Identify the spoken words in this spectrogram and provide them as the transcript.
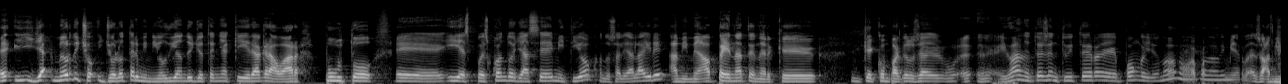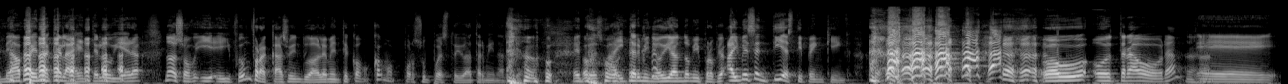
Eh, y ya, mejor dicho, yo lo terminé odiando y yo tenía que ir a grabar puto. eh, y después, cuando ya se emitió, cuando salía al aire, a mí me da pena tener que. Que compartirlo, o sea, eh, eh, Iván, entonces en Twitter eh, pongo, y yo, no, no voy a poner ni mierda. Eso, a mí me da pena que la gente lo viera. No, eso, y, y fue un fracaso, indudablemente, como, como por supuesto iba a terminar. siendo. Entonces ahí terminé odiando mi propio. Ahí me sentí Stephen King. O hubo otra obra. eh,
